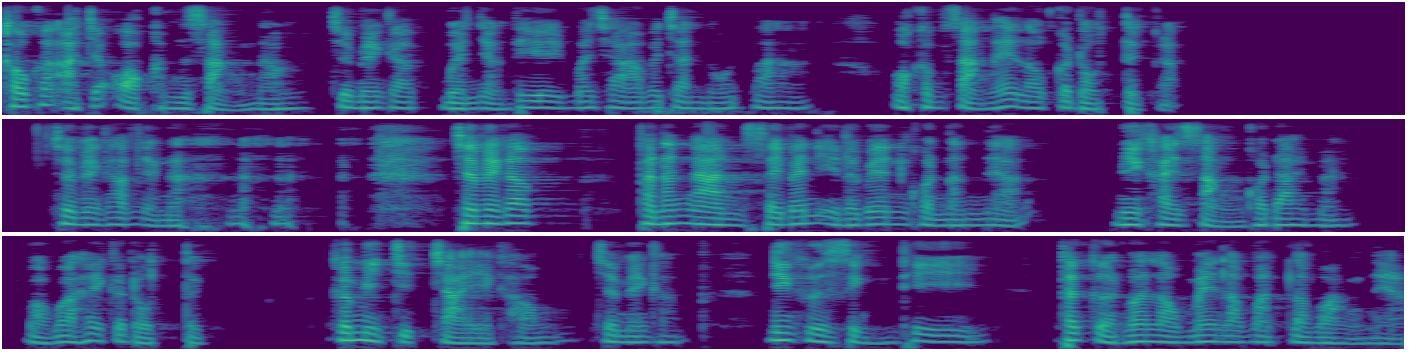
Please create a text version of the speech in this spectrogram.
เขาก็อาจจะออกคำสั่งเนาะใช่ไหมครับ เหมือนอย่างที่เมื่อเช้าพระจารย์โน้ตว่า ออกคำสั่งให้เรากระโดดตึกอะใช่ไหมครับอย่างนั้นใช่ไหมครับ พนักงานเซเว่นอีเลเว่นคนนั้นเนี่ย มีใครสั่งเขาได้ไหมบอกว่าให้กระโดดตึก ก็มีจิตใจเขาใช่ไหมครับ นี่คือสิ่งที่ถ้าเกิดว่าเราไม่ระมัดระวังเนี่ย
